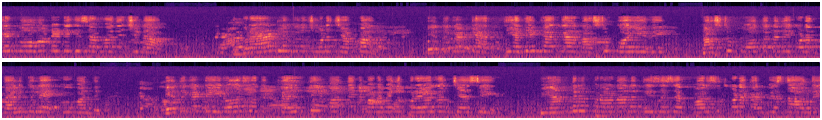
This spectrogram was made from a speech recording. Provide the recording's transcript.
జగన్మోహన్ రెడ్డికి సంబంధించిన బ్రాండ్ల గురించి కూడా చెప్పాలి. ఎందుకంటే అత్యధికంగా నష్టపోయేది నష్టపోతున్నది కూడా దళితులే ఎక్కువ మంది. ఎందుకంటే ఈ రోజు కల్తీ మందిని మన మీద ప్రయోగం చేసి మీ అందరి ప్రాణాలు తీసేసే పరిస్థితి కూడా కనిపిస్తా ఉంది.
